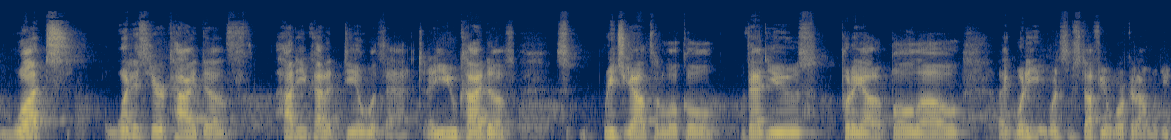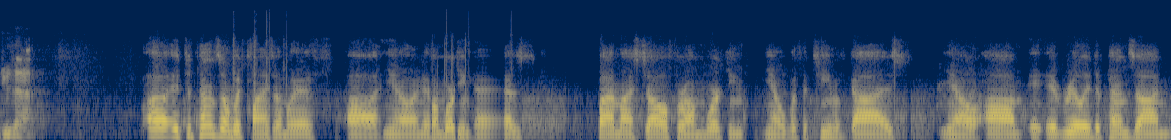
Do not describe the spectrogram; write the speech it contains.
what what is your kind of how do you kind of deal with that? Are you kind of reaching out to the local venues, putting out a bolo? Like, what do you? What's some stuff you're working on when you do that? Uh, it depends on what clients I'm with, uh, you know, and if I'm working as by myself or I'm working, you know, with a team of guys, you know, um, it, it really depends on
